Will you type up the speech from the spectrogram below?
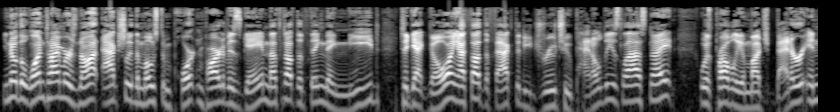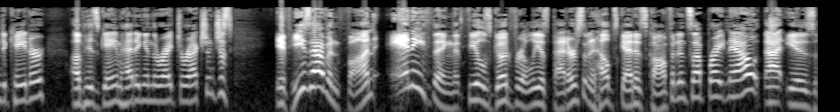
you know, the one timer is not actually the most important part of his game. That's not the thing they need to get going. I thought the fact that he drew two penalties last night was probably a much better indicator of his game heading in the right direction. Just if he's having fun, anything that feels good for Elias Pettersson and helps get his confidence up right now, that is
